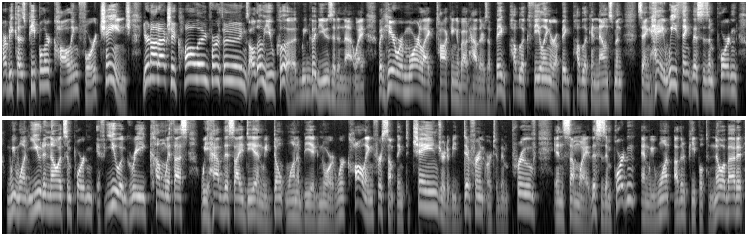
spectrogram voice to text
are because people are calling for change. You're not actually calling for things, although you could. We mm. could use it in that way. But here we're more like talking about how there's a big public feeling or a big public announcement saying, hey, we think this is important. We We want you to know it's important. If you agree, come with us. We have this idea and we don't want to be ignored. We're calling for something to change or to be different or to improve in some way. This is important and we want other people to know about it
